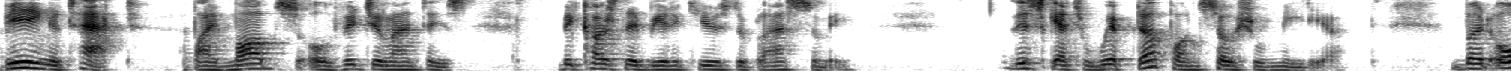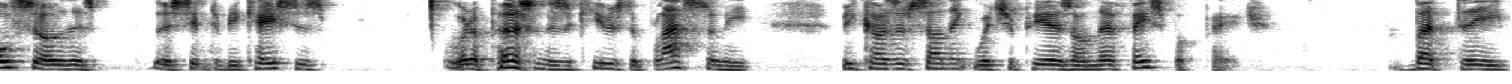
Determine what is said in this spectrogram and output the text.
being attacked by mobs or vigilantes because they've been accused of blasphemy. This gets whipped up on social media, but also there seem to be cases where a person is accused of blasphemy because of something which appears on their Facebook page. But the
